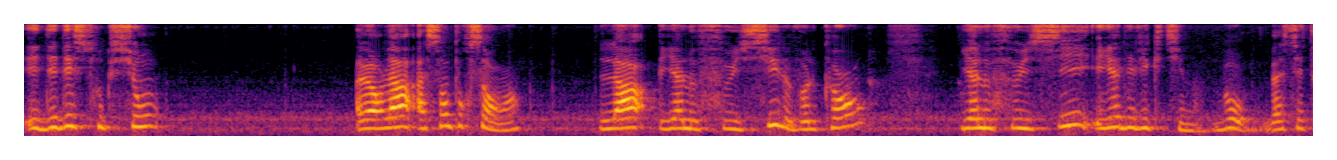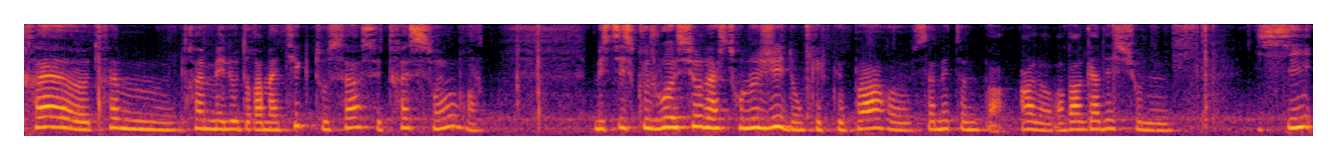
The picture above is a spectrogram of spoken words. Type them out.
Et des destructions, alors là, à 100%. Hein. Là, il y a le feu ici, le volcan. Il y a le feu ici et il y a des victimes. Bon, bah c'est très, euh, très, très mélodramatique tout ça, c'est très sombre. Mais c'est ce que je vois aussi en astrologie, donc quelque part, euh, ça m'étonne pas. Alors, on va regarder sur le... Ici.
